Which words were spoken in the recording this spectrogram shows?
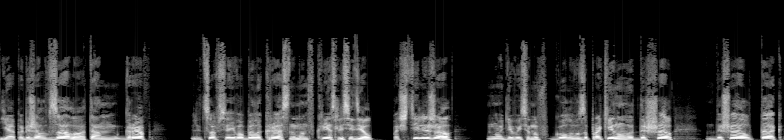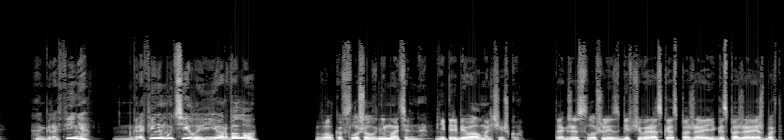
Я побежал в залу, а там граф... Лицо все его было красным, он в кресле сидел, почти лежал — Ноги вытянув, голову запрокинул и дышал, дышал так. А графиня... Графиню мутила, ее рвало. Волков слушал внимательно, не перебивал мальчишку. Также слушали сбивчивый рассказ пажа и госпожа Эшбахт,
